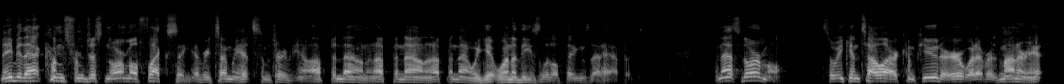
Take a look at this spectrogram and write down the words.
Maybe that comes from just normal flexing. Every time we hit some turbo, you know, up and down and up and down and up and down, we get one of these little things that happens. And that's normal. So we can tell our computer, whatever is monitoring it,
